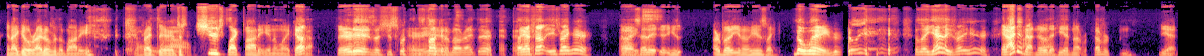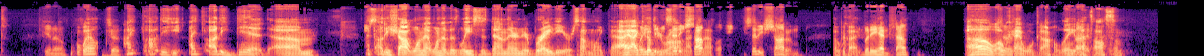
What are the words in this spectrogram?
and I go right over the body, right there, just huge black body, and I'm like, oh, Yeah. there it is. That's just what I There was talking is. about right there. Like I found, he's right here. And I said it. He's our buddy. You know, he was like, "No way, really?" I was like, "Yeah, he's right here." And I did not know that he had not recovered yet. You know, Well, so I thought he, I thought he did. Um, I thought he shot one at one of his leases down there near Brady or something like that. I, I well, could did- be wrong. He, shot, he said he shot him, Okay. but he hadn't found them. Oh, So- okay. Well, golly, Uh, that's awesome.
